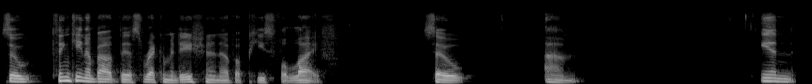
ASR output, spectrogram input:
So thinking about this recommendation of a peaceful life. So um, in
